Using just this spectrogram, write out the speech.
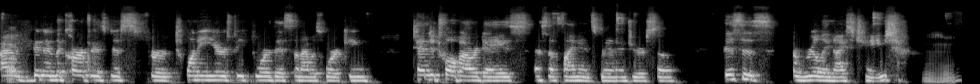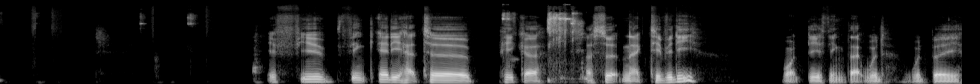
I've been in the car business for 20 years before this, and I was working 10 to 12 hour days as a finance manager. So this is a really nice change. Mm-hmm. If you think Eddie had to pick a, a certain activity, what do you think that would would be?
